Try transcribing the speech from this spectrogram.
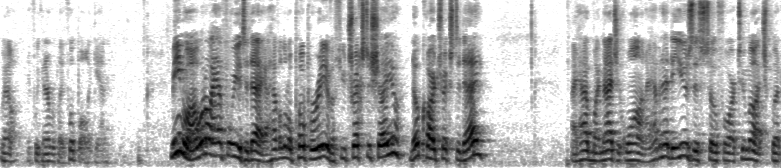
Well, if we can ever play football again. Meanwhile, what do I have for you today? I have a little potpourri of a few tricks to show you. No card tricks today. I have my magic wand. I haven't had to use this so far too much, but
